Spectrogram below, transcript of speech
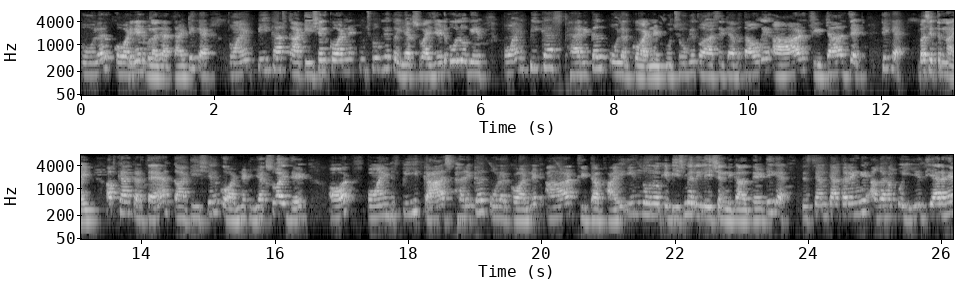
पोलर कोऑर्डिनेट बोला जाता है, ठीक है? पॉइंट पी का कार्टेशियन कोऑर्डिनेट पूछोगे तो एक्स वाई जेड बोलोगे। पॉइंट पी का स्फेरिकल पोलर कोऑर्डिनेट पूछोगे तो आर से क्या बताओगे? आर थीटा जेड ठीक है? बस इतना ही। अब क्या करते हैं? Cartesian coordinate x y z और पॉइंट पी का spherical polar coordinate r theta phi, इन दोनों के बीच में रिलेशन निकालते हैं, ठीक है? जिससे हम क्या करेंगे? अगर हमको ये दिया रहे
